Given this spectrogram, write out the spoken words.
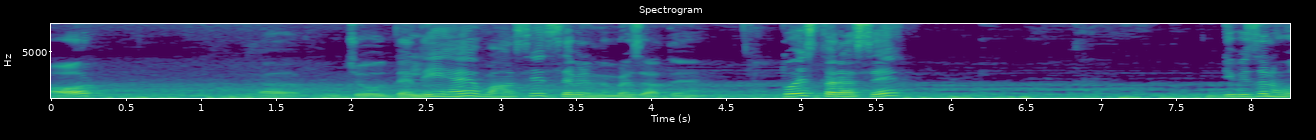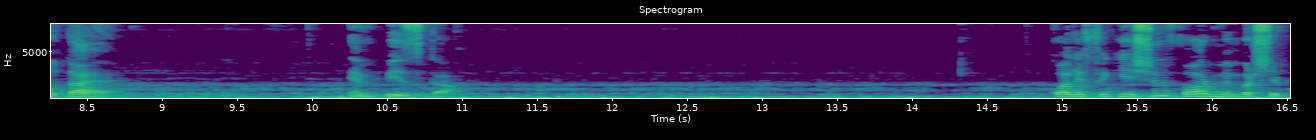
और जो दिल्ली है, वहाँ से सेवन मेंबर्स जाते हैं। तो इस तरह से डिवीज़न होता है, एम का। Qualification for membership.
